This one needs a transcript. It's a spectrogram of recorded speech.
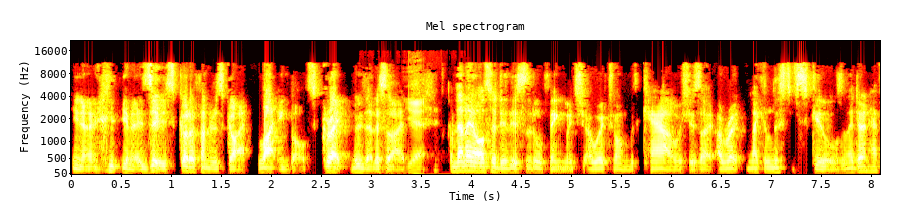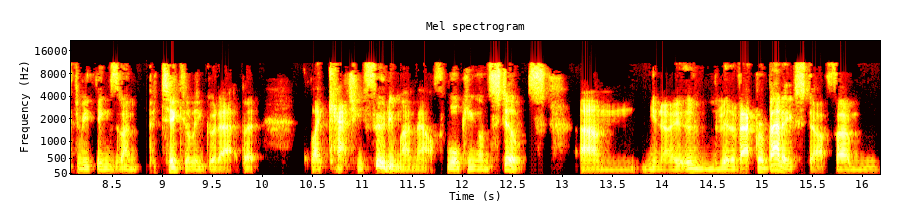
You know, you know, Zeus, God of Thunder and Sky, lightning bolts. Great. Move that aside. Yeah. And then I also did this little thing which I worked on with Cal, which is like I wrote like a list of skills, and they don't have to be things that I'm particularly good at, but like catching food in my mouth, walking on stilts, um, you know, a bit of acrobatic stuff, um,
